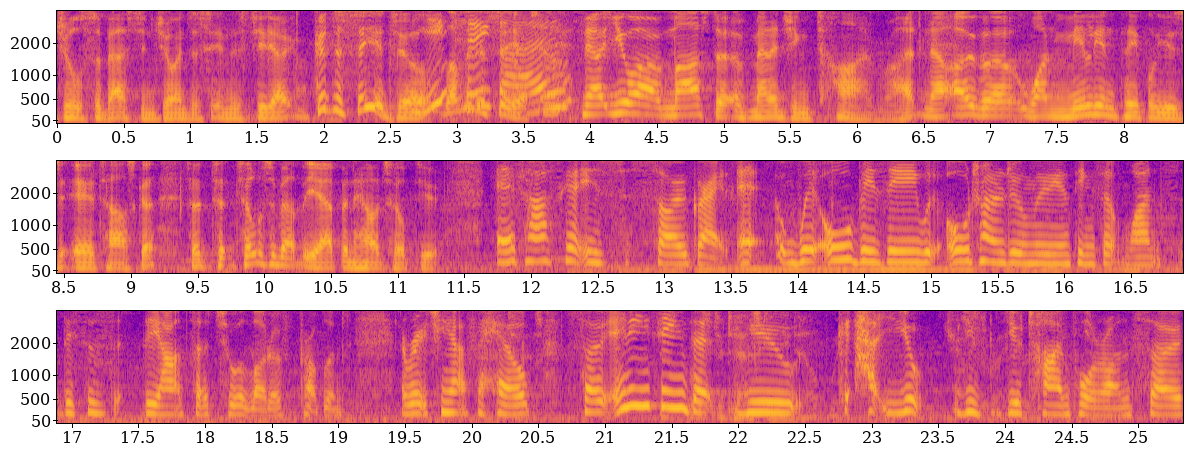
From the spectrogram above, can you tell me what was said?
Jules Sebastian joins us in the studio. Good to see you, Jules. You Lovely too, to see guys. you. Now, you are a master of managing time, right? Now, over one million people use Airtasker. So t- tell us about the app and how it's helped you. Airtasker is so great. It- we're all busy, we're all trying to do a million things at once. This is the answer to a lot of problems. And reaching out for help. So anything that you you you've your time poor on. So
